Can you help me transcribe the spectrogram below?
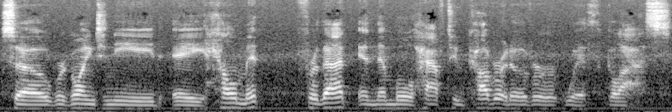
So we're going to need a helmet for that, and then we'll have to cover it over with glass.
